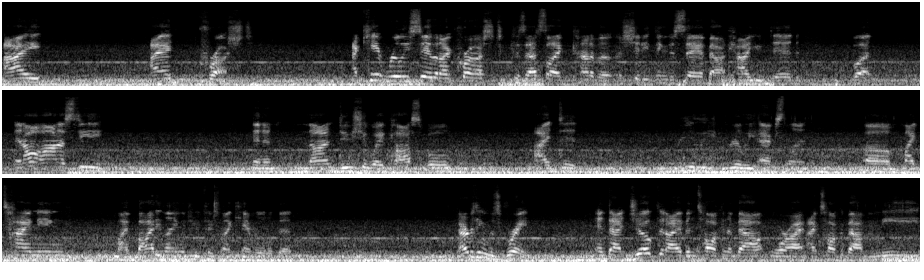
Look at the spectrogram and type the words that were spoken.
I I had crushed. I can't really say that I crushed because that's like kind of a, a shitty thing to say about how you did, but in all honesty, in a non douchey way possible, I did really, really excellent. Um, my timing, my body language, let me fix my camera a little bit. Everything was great. And that joke that I've been talking about, where I, I talk about me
